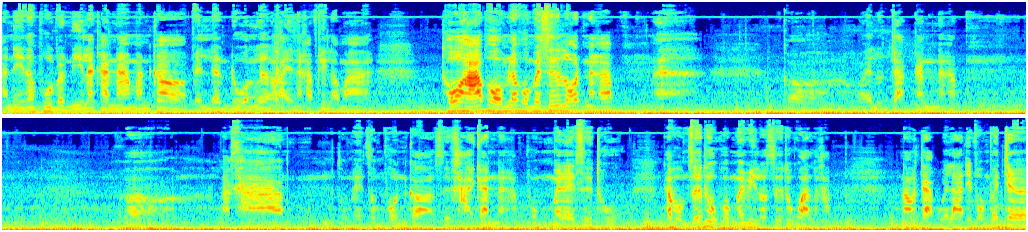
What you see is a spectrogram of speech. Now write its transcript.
อันนี้ต้องพูดแบบนี้แล้วกันนะ มันก็เป็นเรื่องดวงเรื่องอะไรนะครับ ที่เรามาโทรหาผมแล้วผมไปซื้อรถนะครับก็ไว้รู้จักกันนะครับ ก็ราคาสมเหตุสมผลก็ซื้อขายกันนะครับ ผมไม่ได้ซื้อถูก ถ้าผมซื้อถูกผมไม่มีรถซื้อ ทุกวันหรอกครับ นอกจากเวลาที่ผมไปเจอ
